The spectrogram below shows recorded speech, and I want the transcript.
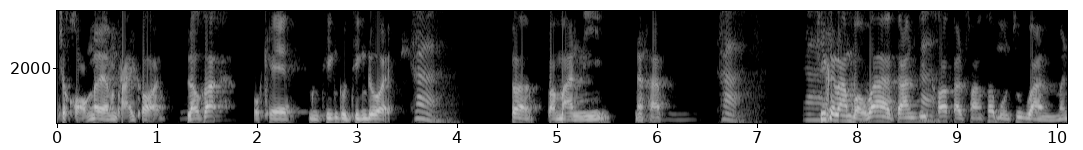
เจ้าของอะไรมันขายก่อนเราก็ โอเค มึงทิ้งกูทิ้งด้วย ค่ะ ก็ประมาณนี้ นะครับอืมค่ะได้ที่กำลังบอกว่าการค่ะวิเคราะห์การฟังข้อมูลทุกวันมัน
